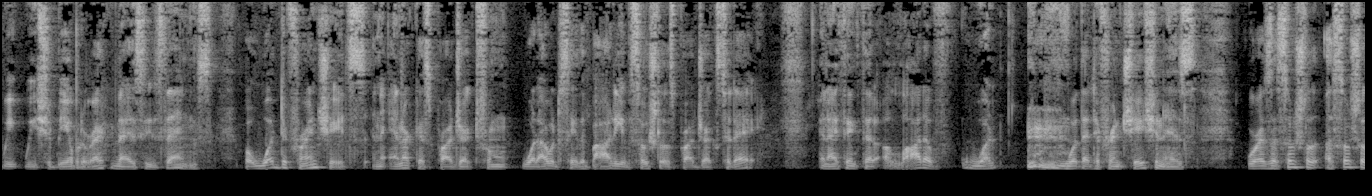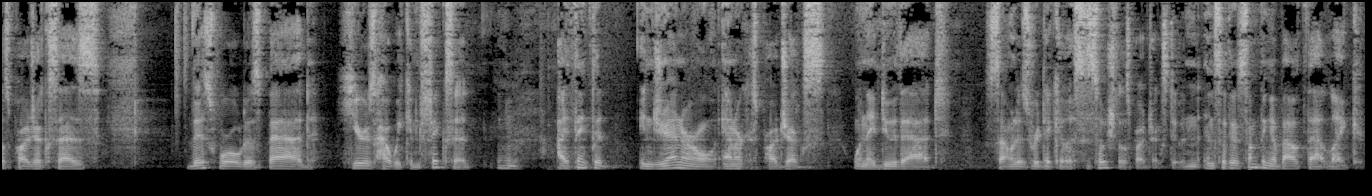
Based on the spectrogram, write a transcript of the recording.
we, we should be able to recognize these things. But what differentiates an anarchist project from what I would say the body of socialist projects today? And I think that a lot of what what that differentiation is, whereas a social a socialist project says this world is bad, here's how we can fix it. Mm-hmm. I think that in general, anarchist projects, when they do that, sound as ridiculous as socialist projects do. And, and so there's something about that, like,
